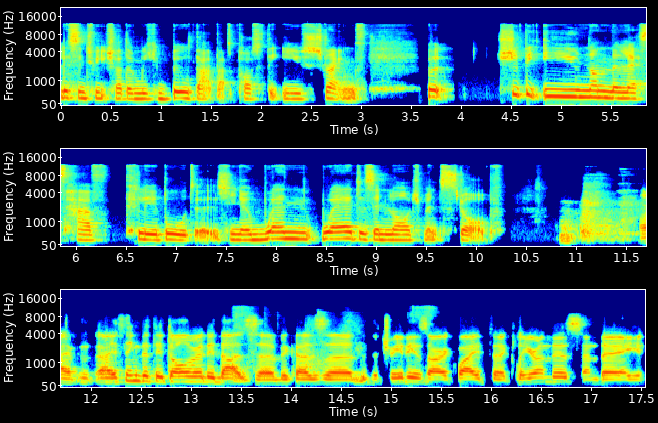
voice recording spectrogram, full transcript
listen to each other and we can build that. That's part of the EU's strength. But should the EU nonetheless have clear borders? You know, when where does enlargement stop? I, I think that it already does uh, because uh, the treaties are quite uh, clear on this and they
